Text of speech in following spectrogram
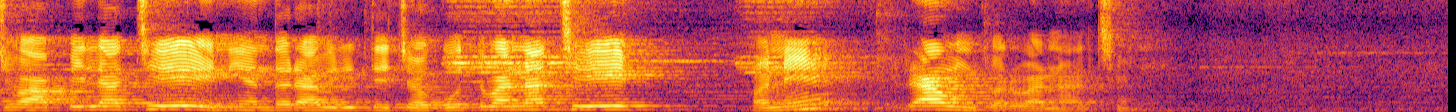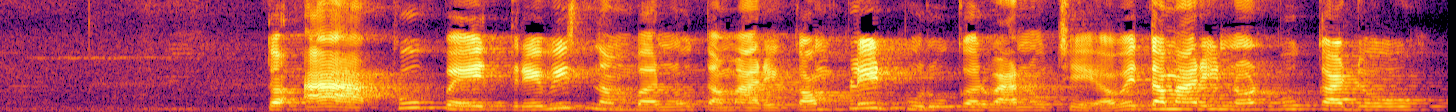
જ આપેલા છે. એની અંદર આવી રીતે જ ગોતવાના છે અને રાઉન્ડ કરવાના છે. તો આ આખું પેજ ત્રેવીસ નંબરનું તમારે કમ્પ્લીટ પૂરું કરવાનું છે. હવે તમારી નોટબુક કાઢો.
